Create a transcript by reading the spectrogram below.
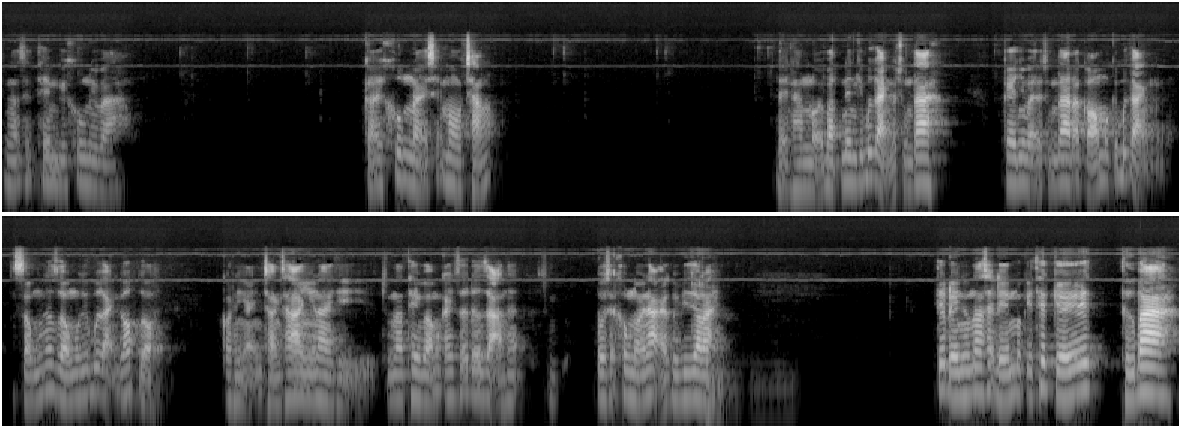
Chúng ta sẽ thêm cái khung này vào. Cái khung này sẽ màu trắng để làm nổi bật lên cái bức ảnh của chúng ta. Ok, như vậy là chúng ta đã có một cái bức ảnh giống rất giống với cái bức ảnh gốc rồi. Còn hình ảnh chàng trai như thế này thì chúng ta thêm vào một cách rất đơn giản thôi. Tôi sẽ không nói lại ở cái video này. Tiếp đến chúng ta sẽ đến một cái thiết kế thứ ba.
